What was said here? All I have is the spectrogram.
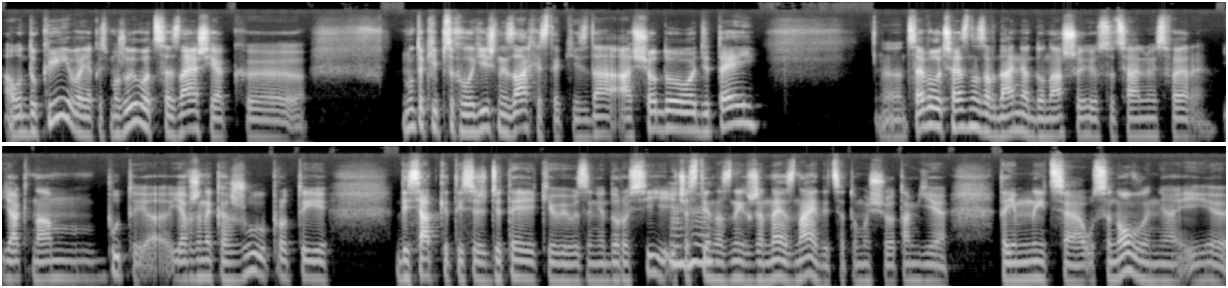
А от до Києва якось можливо, це знаєш, як. Е ну, такий психологічний захист якийсь. Да? А щодо дітей, е, це величезне завдання до нашої соціальної сфери. Як нам бути? Я вже не кажу про ті десятки тисяч дітей, які вивезені до Росії, і угу. частина з них вже не знайдеться, тому що там є таємниця усиновлення, і,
